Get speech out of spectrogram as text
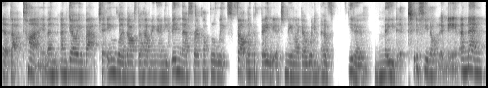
at that time. And, and going back to England after having only been there for a couple of weeks felt like a failure to me, like I wouldn't have, you know, made it, if you know what I mean. And then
